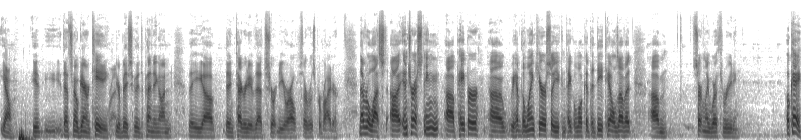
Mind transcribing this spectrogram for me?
you know, it, that's no guarantee. Right. You're basically depending on the, uh, the integrity of that shortened URL service provider. Nevertheless, uh, interesting uh, paper. Uh, we have the link here so you can take a look at the details of it. Um, certainly worth reading. Okay,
